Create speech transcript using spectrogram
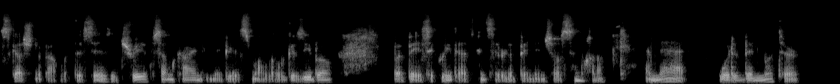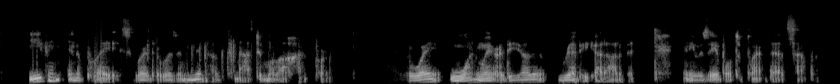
Discussion about what this is, a tree of some kind, maybe a small little gazebo, but basically that's considered a binyan shal simcha, and that would have been mutter even in a place where there was a minhag to not do malacha Either way, one way or the other, Rebbe got out of it, and he was able to plant that sapling.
